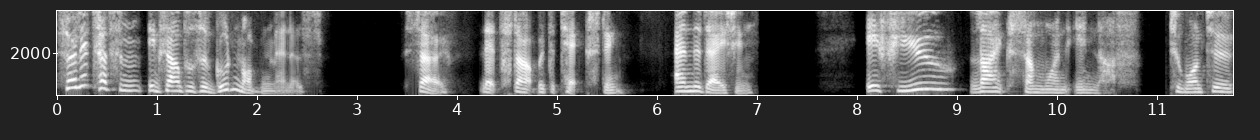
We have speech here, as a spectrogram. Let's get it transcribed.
So let's have some examples of good modern manners. So let's start with the texting and the dating. If you like someone enough to want to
